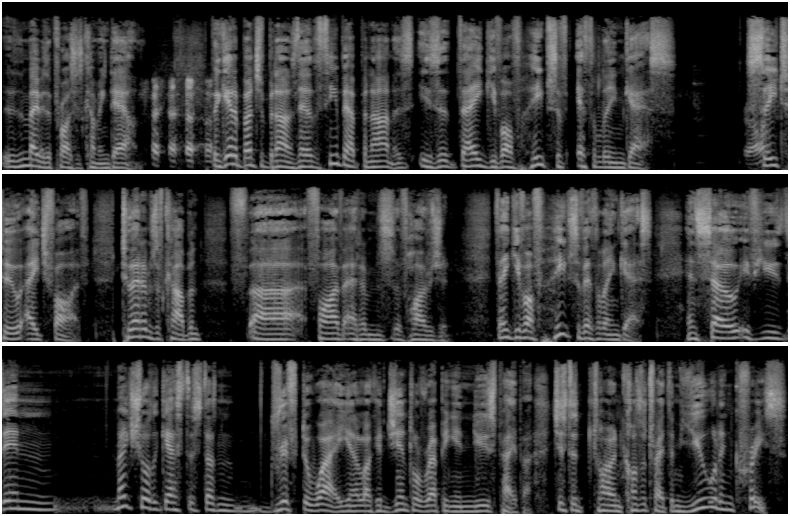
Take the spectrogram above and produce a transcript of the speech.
Maybe the price is coming down. but get a bunch of bananas. Now, the thing about bananas is that they give off heaps of ethylene gas. C2H5. Two atoms of carbon, uh, five atoms of hydrogen. They give off heaps of ethylene gas. And so if you then make sure the gas just doesn't drift away, you know, like a gentle wrapping in newspaper, just to try and concentrate them, you will increase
